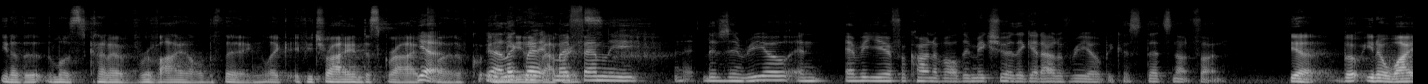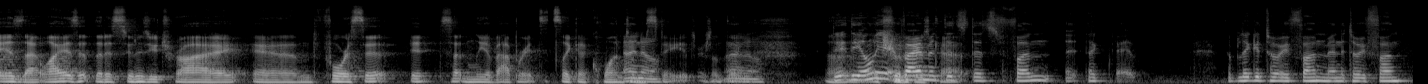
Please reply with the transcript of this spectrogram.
you know the the most kind of reviled thing. Like if you try and describe Yeah. fun, of course, yeah, like my, my family lives in Rio, and every year for Carnival, they make sure they get out of Rio because that's not fun. Yeah, but you know why is that? Why is it that as soon as you try and force it, it suddenly evaporates? It's like a quantum state or something. I know. The, the only like environment that's that's fun, uh, like uh, obligatory fun, mandatory fun.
